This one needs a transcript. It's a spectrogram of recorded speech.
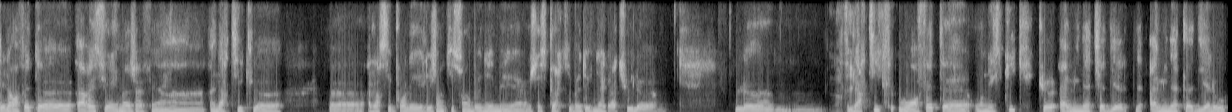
Et là, en fait, euh, Arrêt sur Image a fait un, un article. euh, alors, c'est pour les, les gens qui sont abonnés, mais euh, j'espère qu'il va devenir gratuit le, le, L'article. l'article où en fait euh, on explique que Aminata Diallo, Aminata Diallo,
